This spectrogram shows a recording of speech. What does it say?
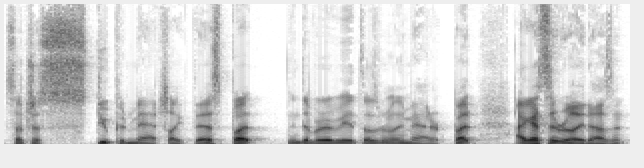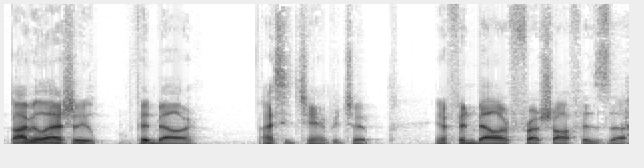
such a stupid match like this. But in WWE, it doesn't really matter. But I guess it really doesn't. Bobby Lashley, Finn Balor, IC Championship. You know, Finn Balor fresh off his uh,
